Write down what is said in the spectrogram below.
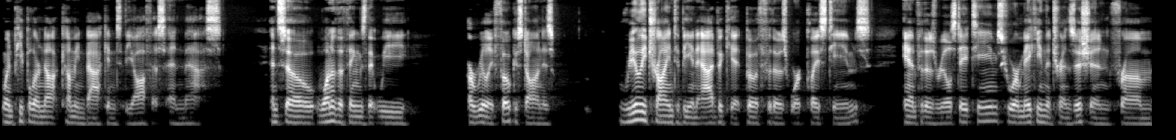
when people are not coming back into the office en masse. And so one of the things that we are really focused on is really trying to be an advocate both for those workplace teams and for those real estate teams who are making the transition from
